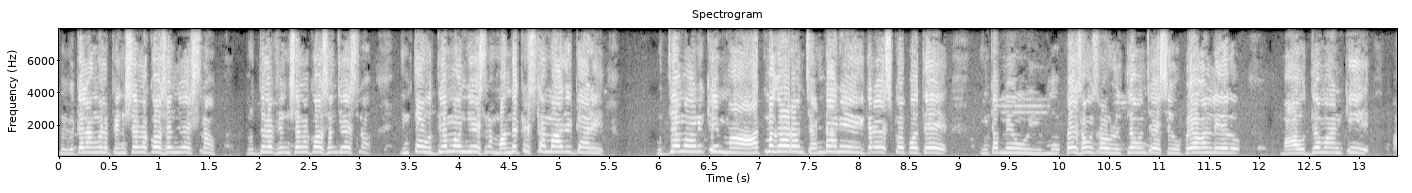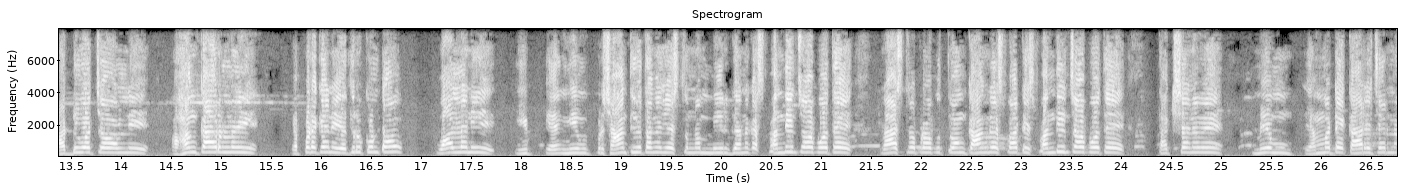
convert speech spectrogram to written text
వికలాంగుల పెన్షన్ల కోసం చేసినాం వృద్ధుల పెన్షన్ల కోసం చేసినాం ఇంత ఉద్యమం చేసిన మందకృష్ణ మాదిక్ గారి ఉద్యమానికి మా ఆత్మగౌరవం జెండాని ఎగరేసుకోకపోతే ఇంకా మేము ఈ ముప్పై సంవత్సరాలు ఉద్యమం చేసి ఉపయోగం లేదు. మా ఉద్యమానికి అడ్డు వచ్చే వాళ్ళని అహంకారులని ఎప్పటికైనా ఎదుర్కొంటాం. వాళ్ళని మేము ఇప్పుడు శాంతియుతంగా చేస్తున్నాం. మీరు కనుక స్పందించకపోతే రాష్ట్ర ప్రభుత్వం కాంగ్రెస్ పార్టీ స్పందించకపోతే తక్షణమే మేము ఎమ్మటే కార్యాచరణ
